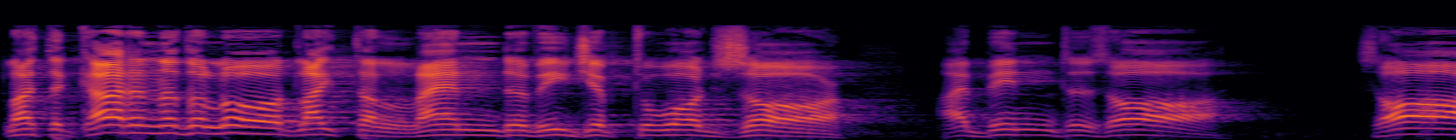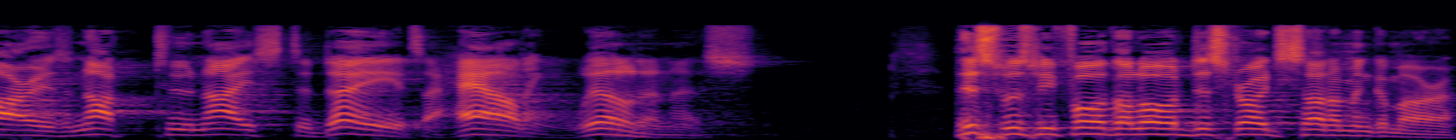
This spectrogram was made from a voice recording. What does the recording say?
like the garden of the Lord, like the land of Egypt towards Zoar. I've been to Zoar. Zoar is not too nice today, it's a howling wilderness. This was before the Lord destroyed Sodom and Gomorrah.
